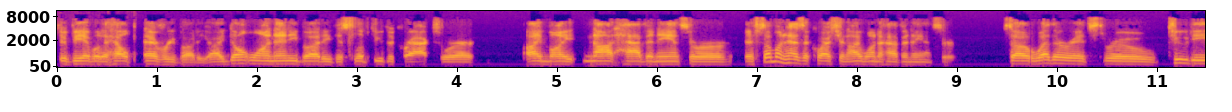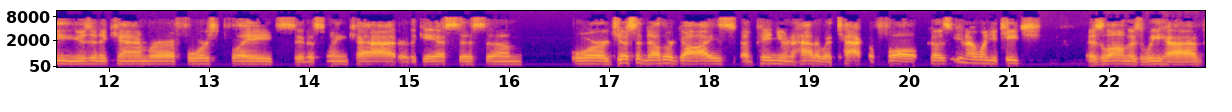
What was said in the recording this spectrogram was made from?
to be able to help everybody. I don't want anybody to slip through the cracks where I might not have an answer. If someone has a question, I want to have an answer. So whether it's through 2D using a camera, force plates in a swing cat or the GEARS system, or just another guy's opinion on how to attack a fault, because you know when you teach as long as we have,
